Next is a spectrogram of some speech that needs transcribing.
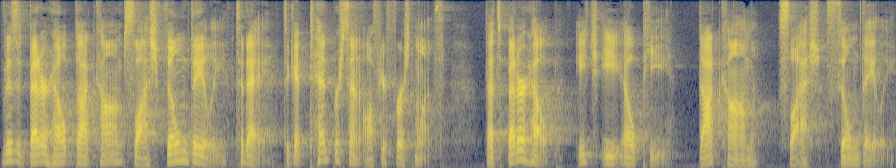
Visit betterhelp.com slash filmdaily today to get 10% off your first month. That's betterhelp, H-E-L-P dot com slash filmdaily.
